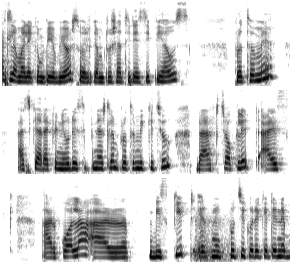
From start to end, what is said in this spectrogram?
আসসালামু আলাইকুম প্রিয় viewers welcome to Sathi recipe house প্রথমে আজকে আর একটা নিউ রেসিপি নিয়ে আসলাম। প্রথমে কিছু ডার্ক চকলেট আইস আর কলা আর বিস্কিট এরকম কুচি করে কেটে নেব।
